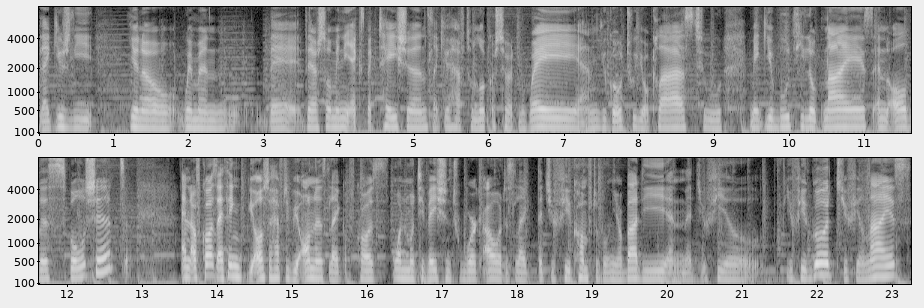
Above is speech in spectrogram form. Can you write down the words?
like usually, you know, women there there are so many expectations like you have to look a certain way and you go to your class to make your booty look nice and all this bullshit and of course i think we also have to be honest like of course one motivation to work out is like that you feel comfortable in your body and that you feel you feel good you feel nice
